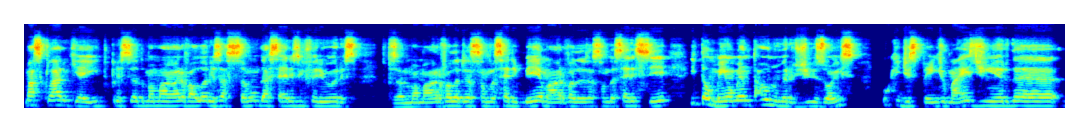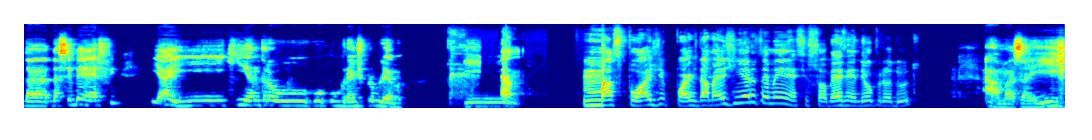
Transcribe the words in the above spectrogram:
mas claro que aí tu precisa de uma maior valorização das séries inferiores, tu precisa de uma maior valorização da série B, maior valorização da série C e também aumentar o número de divisões, o que despende mais dinheiro da, da, da CBF, e aí que entra o, o, o grande problema. E... É, mas pode, pode dar mais dinheiro também, né? Se souber vender o produto. Ah, mas aí.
